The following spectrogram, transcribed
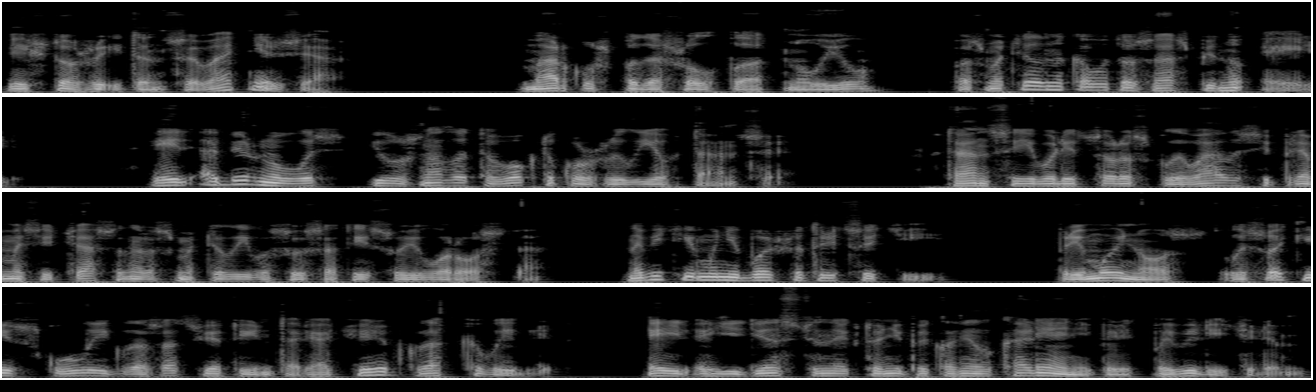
Ей что же, и танцевать нельзя? Маркус подошел вплотную, посмотрел на кого-то за спину Эль. Эль обернулась и узнала того, кто кружил ее в танце. В танце его лицо расплывалось, и прямо сейчас она рассмотрела его с высоты своего роста. На вид ему не больше тридцати. Прямой нос, высокие скулы и глаза цвета янтаря, череп гладко выбрит. Эйль единственный, кто не преклонил колени перед повелителем.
